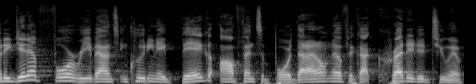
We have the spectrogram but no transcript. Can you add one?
but he did have four rebounds, including a big offensive board that I don't know if it got credited to him,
